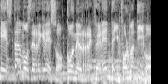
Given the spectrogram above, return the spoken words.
Estamos de regreso con el referente informativo.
